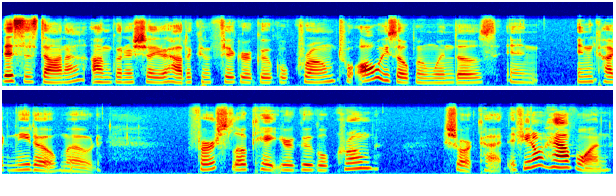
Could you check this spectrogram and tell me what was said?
This is Donna. I'm going to show you how to configure Google Chrome to always open Windows in incognito mode. First, locate your Google Chrome shortcut. If you don't have one,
